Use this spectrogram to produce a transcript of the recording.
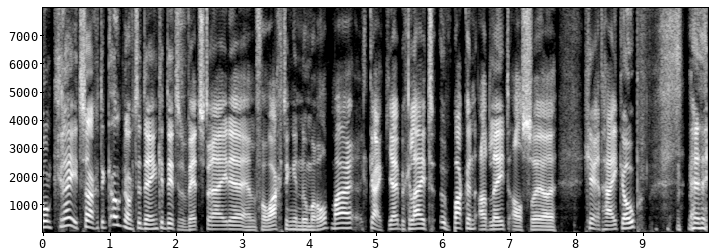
Concreet zag ik ook nog te denken, dit is wedstrijden en verwachtingen, noem maar op. Maar kijk, jij begeleidt een pak een atleet als eh Gerrit Heikoop. en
